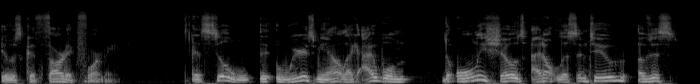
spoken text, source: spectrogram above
It was cathartic for me. It still it weirds me out. Like I will the only shows I don't listen to of this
